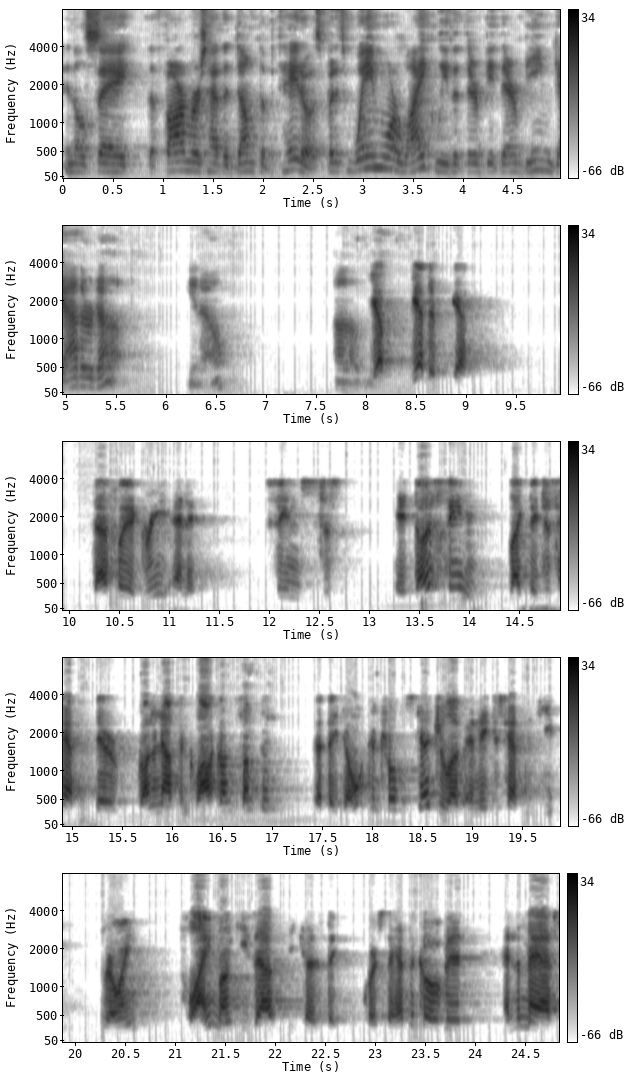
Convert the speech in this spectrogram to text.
and they'll say the farmers had to dump the potatoes. But it's way more likely that they're be, they're being gathered up. You know. Um, Yep. Yeah. Yeah. Definitely agree. And it seems just. It does seem like they just have. They're running out the clock on something that they don't control the schedule of, and they just have to keep throwing flying monkeys out because they, of course, they have the COVID and the mask,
